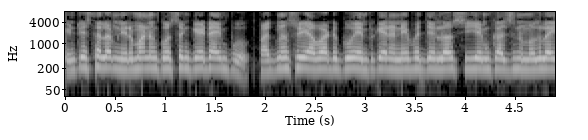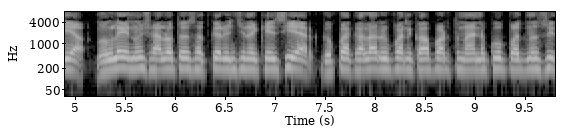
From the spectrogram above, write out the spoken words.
ఇంటి స్థలం నిర్మాణం కోసం కేటాయింపు. పద్మశ్రీ అవార్డుకు ఎంపికైన నేపథ్యంలో సీఎం కలిసిన మొగలయ్య మొగలయ్యను శాల్వతో సత్కరించిన కేసీఆర్ గొప్ప కళారూపాన్ని కాపాడుతున్న ఆయనకు పద్మశ్రీ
